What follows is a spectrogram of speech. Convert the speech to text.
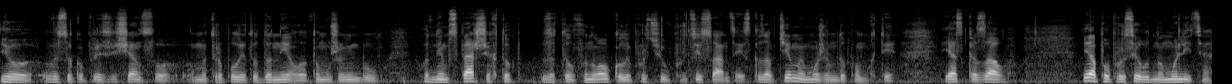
його високопресвященство митрополиту Данило, тому що він був одним з перших, хто зателефонував, коли почув про ці санкції, і сказав, чим ми можемо допомогти. Я сказав, я попросив одного моліться.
